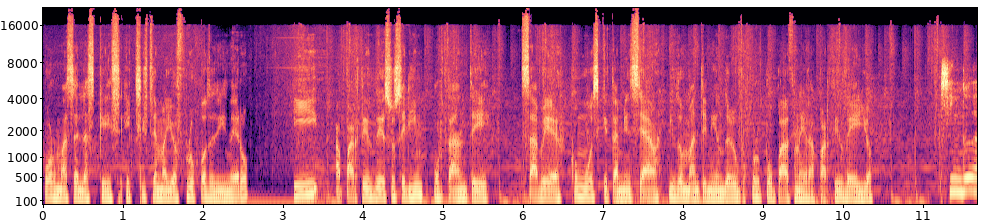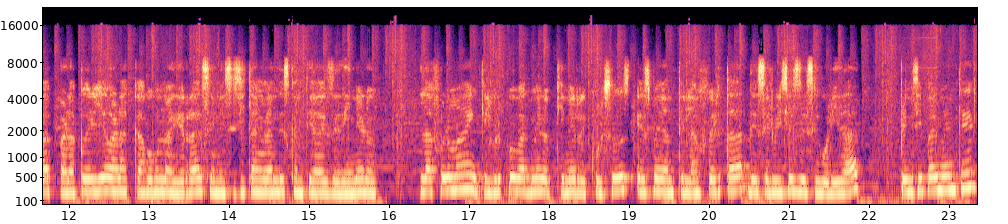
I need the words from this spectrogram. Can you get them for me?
formas en las que existe mayor flujo de dinero y a partir de eso sería importante saber cómo es que también se ha ido manteniendo el grupo Wagner a partir de ello. Sin duda, para poder llevar a cabo una guerra se necesitan grandes cantidades de dinero. La forma en que el grupo Wagner obtiene recursos es mediante la oferta de servicios de seguridad, principalmente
